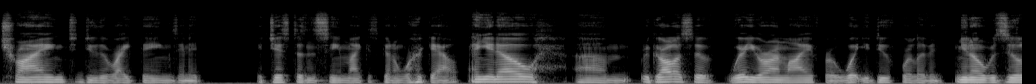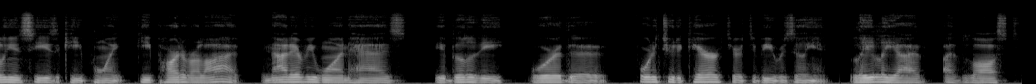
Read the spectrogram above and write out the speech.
trying to do the right things and it it just doesn't seem like it's going to work out. And you know, um, regardless of where you are in life or what you do for a living, you know, resiliency is a key point, key part of our lives. And not everyone has the ability or the fortitude of character to be resilient. Lately, I've I've lost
